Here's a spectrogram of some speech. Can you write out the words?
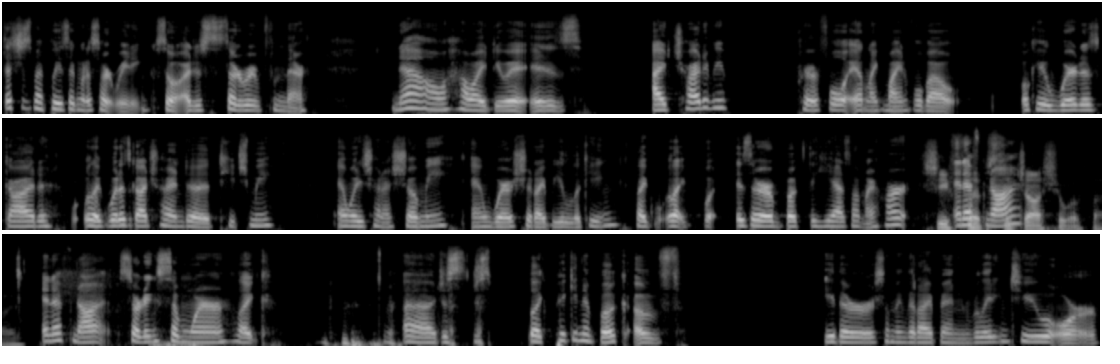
that's just my place. I'm gonna start reading. So I just started reading from there. Now, how I do it is, I try to be prayerful and like mindful about, okay, where does God, like, what is God trying to teach me, and what He's trying to show me, and where should I be looking? Like, like, what is there a book that He has on my heart? She and if flips not- to Joshua 5. and if not starting somewhere like uh just just like picking a book of either something that i've been relating to or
